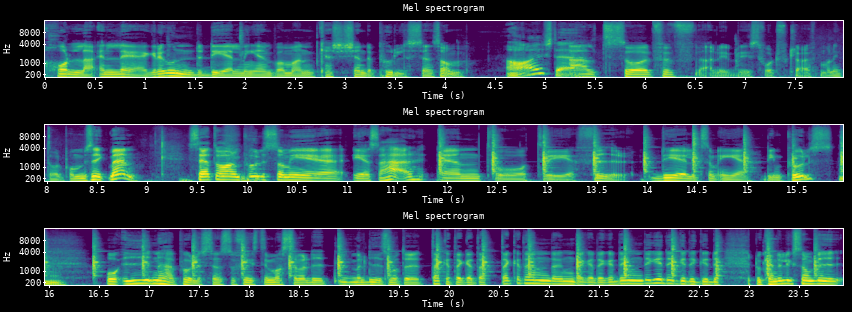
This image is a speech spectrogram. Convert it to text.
hålla en lägre underdelning än vad man kanske kände pulsen som. Ja, just det. Alltså, för, ja, det blir svårt att förklara för man inte håller på med musik. Men, säg att du har en puls som är, är så här. En, två, tre, fyra. Det liksom är din puls. Och i den här pulsen så finns det massa melodi- melodier som låter... Då kan du liksom bli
